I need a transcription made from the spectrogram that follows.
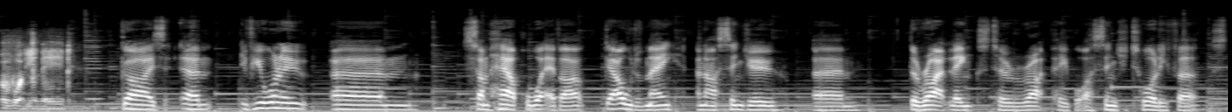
of what you need. Guys, um, if you want to um, some help or whatever, get hold of me and I'll send you um, the right links to the right people. I'll send you to Ollie first.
